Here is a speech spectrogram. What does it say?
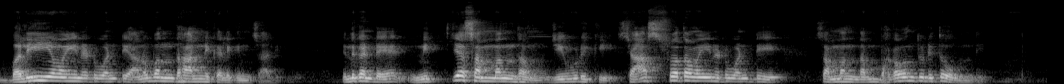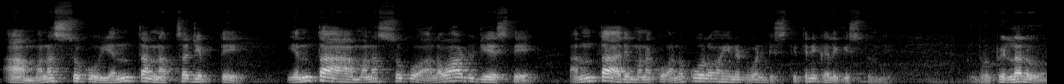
బలీయమైనటువంటి అనుబంధాన్ని కలిగించాలి. ఎందుకంటే నిత్య సంబంధం జీవుడికి శాశ్వతమైనటువంటి సంబంధం భగవంతుడితో ఉంది. ఆ మనస్సుకు ఎంత నచ్చజెప్తే ఎంత ఆ మనస్సుకు అలవాటు చేస్తే అంత అది మనకు అనుకూలమైనటువంటి స్థితిని కలిగిస్తుంది. ఇప్పుడు పిల్లలు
